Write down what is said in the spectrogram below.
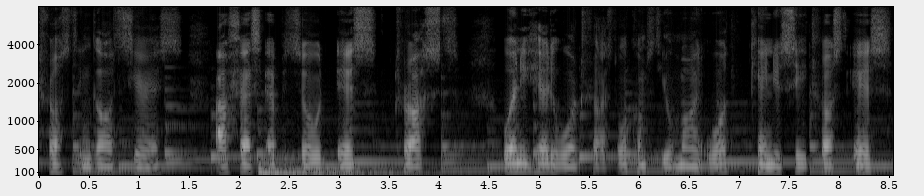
Trust in God series. Our first episode is trust. When you hear the word trust, what comes to your mind? What can you say trust is?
